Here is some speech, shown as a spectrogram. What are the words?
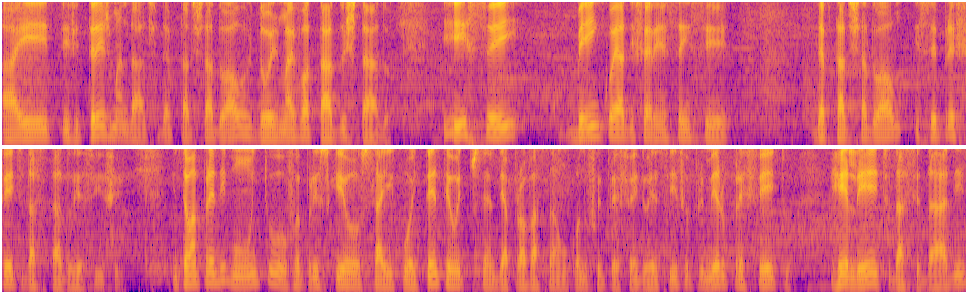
Aí tive três mandatos de deputado estadual, os dois mais votados do Estado. E sei bem qual é a diferença em ser deputado estadual e ser prefeito da cidade do Recife. Então aprendi muito, foi por isso que eu saí com 88% de aprovação quando fui prefeito do Recife, o primeiro prefeito reeleito da cidade.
